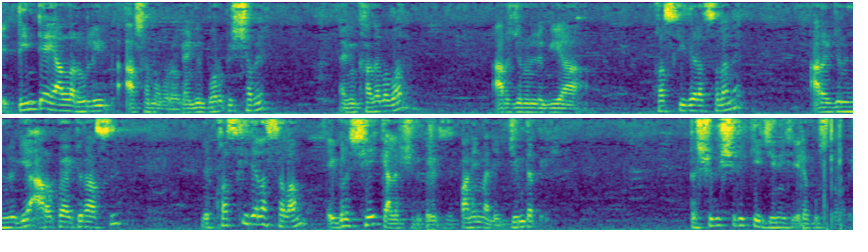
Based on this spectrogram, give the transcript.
এই তিনটাই আল্লাহর অলির আশা মোবারক। একজন বড় পিসাবের একজন খাজা বাবার আরেকজন হলো গিয়া খসকি জেলা সালামের আরেকজন হলো গিয়া আরও কয়েকজন আছে যে খসকি জেলা সালাম, এগুলো সেই কালেকশন করেছে, পানি মালিক জিন্দা পেয়ে তো শুধু শুধু কি জিনিস এটা বুঝতে হবে?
